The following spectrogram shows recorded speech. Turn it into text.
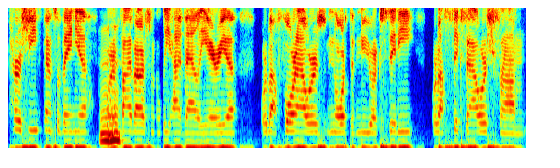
Hershey, Pennsylvania. We're Mhm. five hours from the Lehigh Valley area. We're about four hours north of New York City. We're about six hours from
